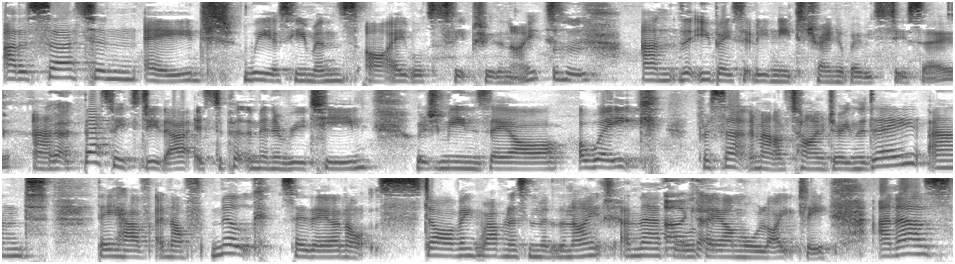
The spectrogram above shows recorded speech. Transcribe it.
at a certain age, we as humans are able to sleep through the night, mm-hmm. and that you basically need to train your baby to do so. And Okay. the best way to do that is to put them in a routine, which means they are awake for a certain amount of time during the day and they have enough milk so they are not starving, ravenous in the middle of the night, and therefore Okay. they are more likely. And as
